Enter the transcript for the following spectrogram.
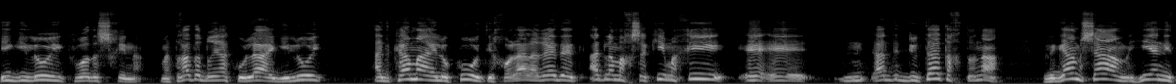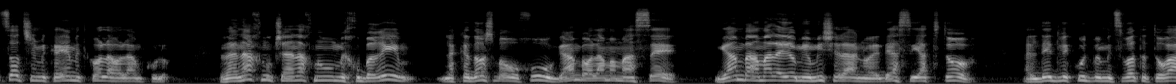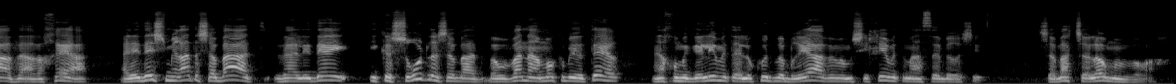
היא גילוי כבוד השכינה. מטרת הבריאה כולה היא גילוי עד כמה האלוקות יכולה לרדת עד למחשקים הכי, אה, אה, עד דיוטה התחתונה. וגם שם היא הניצוץ שמקיים את כל העולם כולו. ואנחנו, כשאנחנו מחוברים לקדוש ברוך הוא, גם בעולם המעשה, גם בעמל היומיומי שלנו, על ידי עשיית טוב, על ידי דבקות במצוות התורה וערכיה, על ידי שמירת השבת ועל ידי היקשרות לשבת, במובן העמוק ביותר, אנחנו מגלים את האלוקות בבריאה וממשיכים את מעשה בראשית. שבת שלום ומבורך.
